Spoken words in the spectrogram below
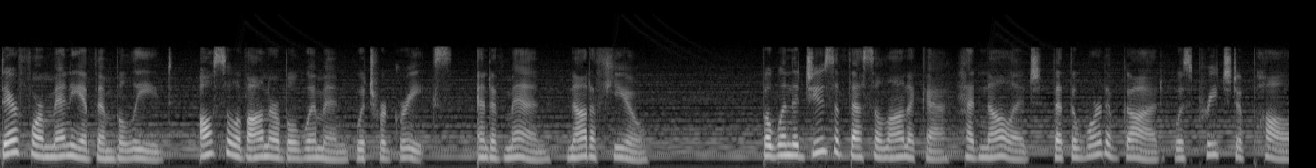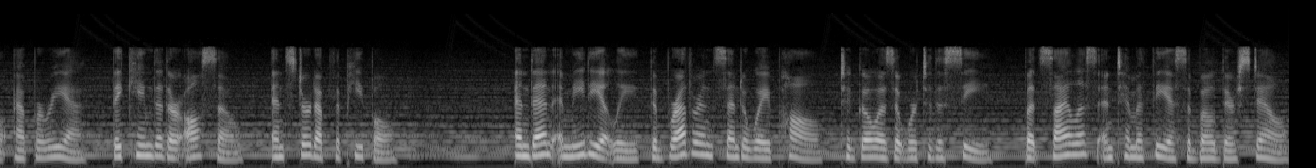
Therefore many of them believed, also of honorable women which were Greeks, and of men, not a few. But when the Jews of Thessalonica had knowledge that the word of God was preached of Paul at Berea, they came thither also, and stirred up the people. And then immediately the brethren sent away Paul to go as it were to the sea, but Silas and Timotheus abode there still.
